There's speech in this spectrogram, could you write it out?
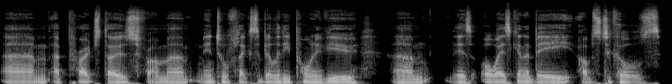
um, approach those from a mental flexibility point of view. Um, there's always going to be obstacles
